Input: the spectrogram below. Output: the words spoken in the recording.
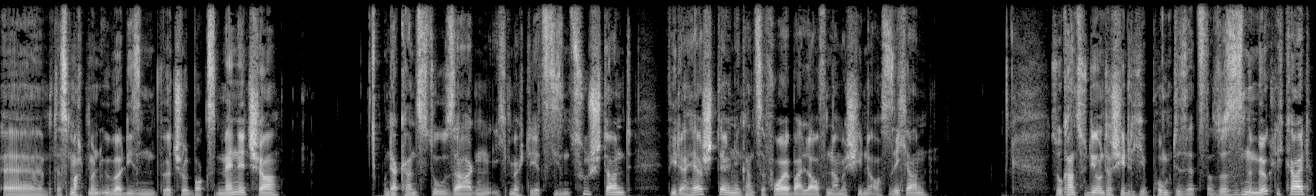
Äh, das macht man über diesen VirtualBox Manager. Und da kannst du sagen, ich möchte jetzt diesen Zustand wiederherstellen. Den kannst du vorher bei laufender Maschine auch sichern. So kannst du dir unterschiedliche Punkte setzen. Also es ist eine Möglichkeit,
